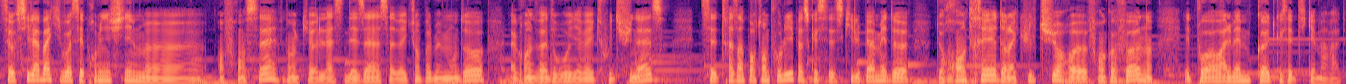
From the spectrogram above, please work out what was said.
C'est aussi là-bas qu'il voit ses premiers films euh, en français, donc euh, L'As des As avec Jean-Paul Belmondo, La Grande Vadrouille avec Louis de Funès. C'est très important pour lui parce que c'est ce qui lui permet de, de rentrer dans la culture euh, francophone et de pouvoir avoir le même code que ses petits camarades.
